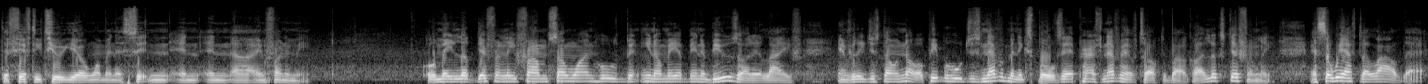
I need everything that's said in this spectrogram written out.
the 52 year old woman that's sitting in in uh, in front of me. or may look differently from someone who's been, you know, may have been abused all their life and really just don't know. Or people who just never been exposed, their parents never have talked about God. It looks differently. And so we have to allow that.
